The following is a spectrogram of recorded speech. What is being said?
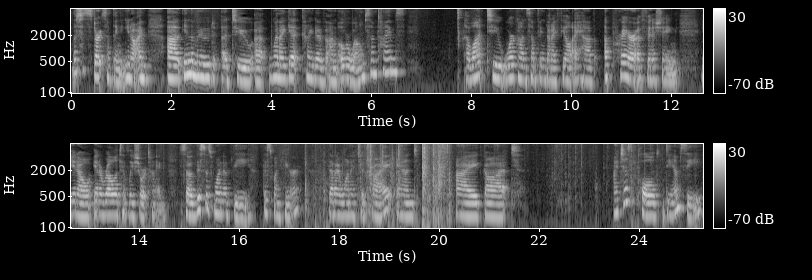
let's just start something. You know, I'm uh, in the mood uh, to, uh, when I get kind of um, overwhelmed sometimes, I want to work on something that I feel I have a prayer of finishing, you know, in a relatively short time. So this is one of the, this one here that I wanted to try and I got I just pulled DMC,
